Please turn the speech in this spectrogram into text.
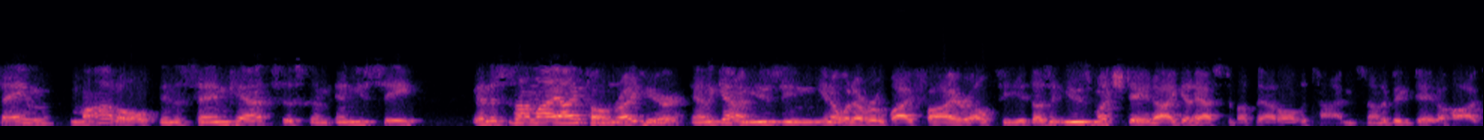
same model in the same CAD system. And you see, and this is on my iPhone right here. And again, I'm using, you know, whatever Wi-Fi or LTE. It doesn't use much data. I get asked about that all the time. It's not a big data hog.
